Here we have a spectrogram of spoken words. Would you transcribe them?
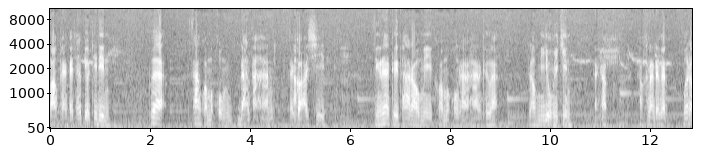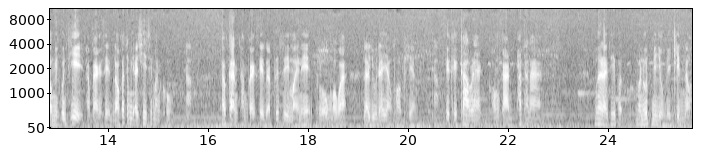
วางแผนการใช้ประโยชน์ที่ดิน เพื่อสร้างความมั่นคงด้านอาหารและก็อาชีพ สิ่งแรกคือถ้าเรามีความมั่นคงทางอาหารคือว่าเรามีอยู่มีกินนะครับขณะเดียวกันเมื่อเรามีพื้นที่ทำการเกษตร เราก็จะมีอาชีพที่มั่นคงครับแล้วการทำการเกษตรแบบทฤษฎีใหม่นี้ พระองค์บอกว่าเราอยู่ได้อย่างพอเพียงครับนี่คือก้าวแรกของการพัฒนา เมื่อไหรที่มนุษย์มีอยู่มีกินเนาะ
